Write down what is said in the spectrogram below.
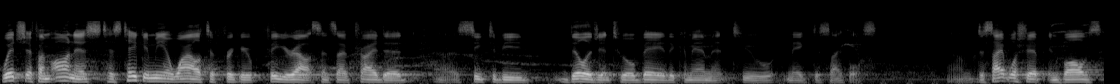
which, if I'm honest, has taken me a while to figure, figure out since I've tried to uh, seek to be diligent to obey the commandment to make disciples. Um, discipleship involves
